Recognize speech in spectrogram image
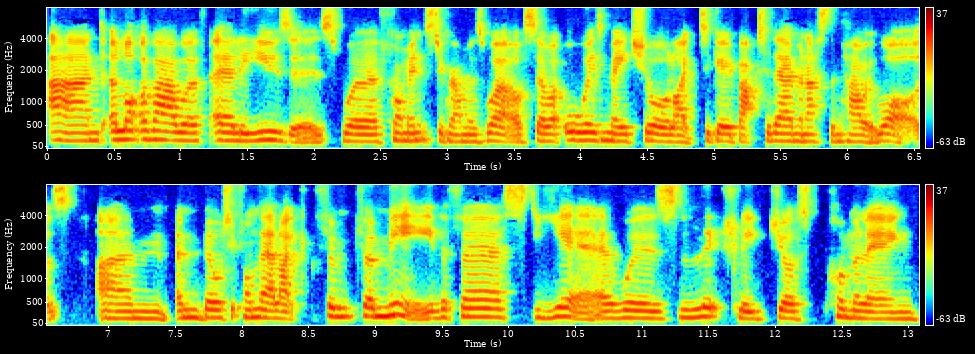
And a lot of our early users were from Instagram as well. So I always made sure like to go back to them and ask them how it was um, and built it from there. Like for, for me, the first year was literally just pummeling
